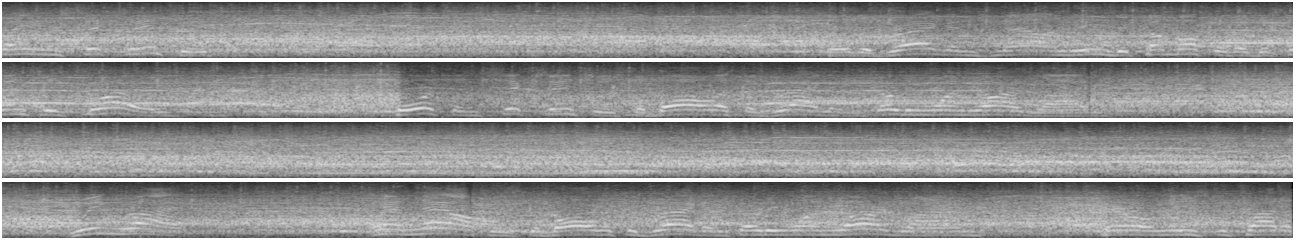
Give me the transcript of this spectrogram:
same six inches. So the Dragons now need to come up with a defensive play. Fourth and six inches. The ball at the Dragon 31-yard line. Wing right. And now is the ball at the Dragon 31-yard line. Carroll needs to try to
